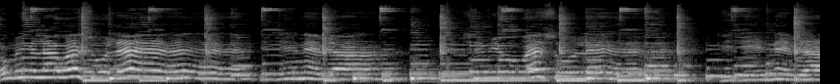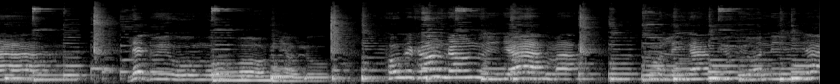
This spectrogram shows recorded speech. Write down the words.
အမင်္ဂလာဝဲဆိုလဲဒီရေနဲ့ဗျာရှင်ပြူဝဲဆိုလဲဒီရေနဲ့ဗျာလက်တွေကိုမိုးပေါ်မြောက်လို့ဖုန်တစ်ထောင်တောင်းတွင်ကြမှာ ringa, ringa, ringa,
